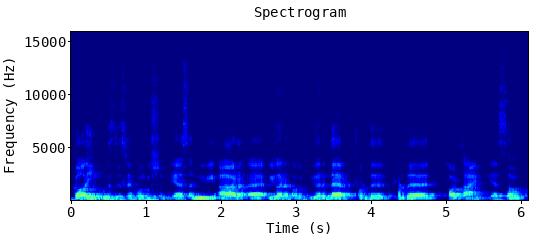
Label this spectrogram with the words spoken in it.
going with this revolution, yes, and we are uh, we were we were there for the for the whole time, yes. So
